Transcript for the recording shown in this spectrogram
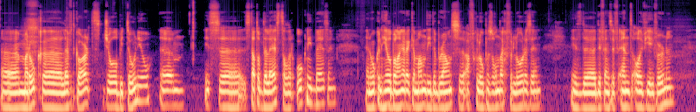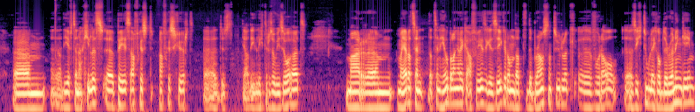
Uh, maar ook uh, left guard Joel Bitonio um, is, uh, staat op de lijst, zal er ook niet bij zijn. En ook een heel belangrijke man die de Browns afgelopen zondag verloren zijn, is de defensive end Olivier Vernon. Um, ja. Die heeft een Achillespees afges afgescheurd, dus ja, die ligt er sowieso uit. Maar, um, maar ja, dat zijn, dat zijn heel belangrijke afwezigen. Zeker omdat de Browns natuurlijk uh, vooral uh, zich toeleggen op de running game.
